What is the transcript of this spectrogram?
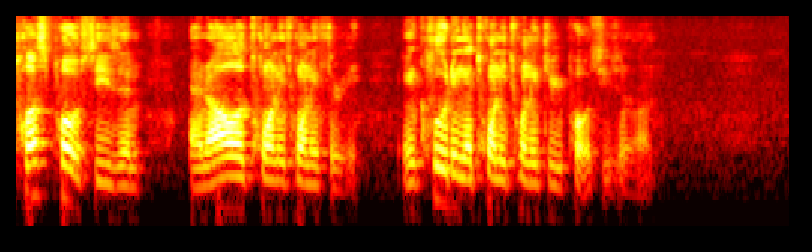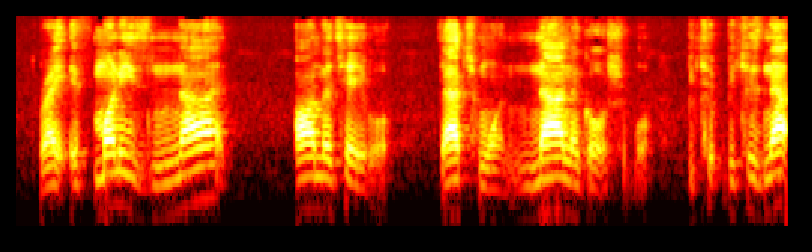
plus postseason, and all of 2023, including a 2023 postseason run. Right? If money's not on the table, that's one non negotiable because because now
